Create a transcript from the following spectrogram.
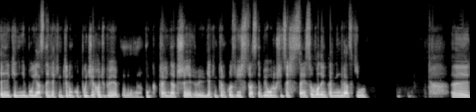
kiedy nie było jasne, w jakim kierunku pójdzie choćby Ukraina, czy w jakim kierunku rozwinie się sytuacja na Białorusi, coś się stanie z Sowodem Kaliningradzkim. E,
